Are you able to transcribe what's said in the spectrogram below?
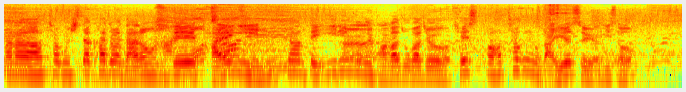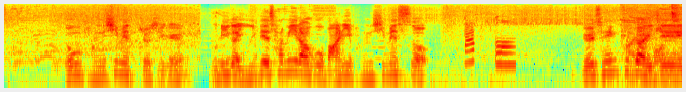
하나 하차공 시작하자마자 날아오는데 다행히 링크한테 1인공을 박아줘가지고 체스터 하차공도 날렸어요 여기서 너무 방심했죠 지금? 우리가 2대3이라고 많이 방심했어. 여기서 행크가 이제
